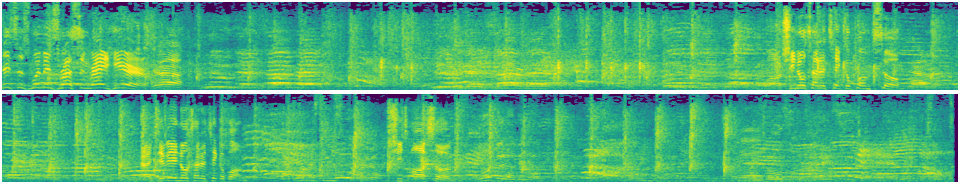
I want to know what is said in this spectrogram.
This is women's wrestling right here. Yeah. You deserve it. You deserve it. Wow, she knows how to take a bump so. Yeah. Yeah, Divya knows how to take a bump. Have you ever seen Stardom? She's awesome. A little bit of it, yeah. Yeah.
